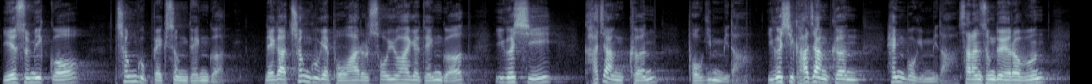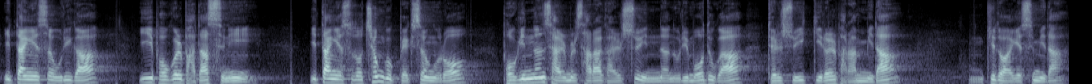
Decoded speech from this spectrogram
예수 믿고 천국 백성 된 것, 내가 천국의 보화를 소유하게 된 것, 이것이 가장 큰 복입니다. 이것이 가장 큰 행복입니다. 사랑하는 성도 여러분, 이 땅에서 우리가 이 복을 받았으니 이 땅에서도 천국 백성으로 복 있는 삶을 살아갈 수 있는 우리 모두가 될 수 있기를 바랍니다. 음, 기도하겠습니다.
